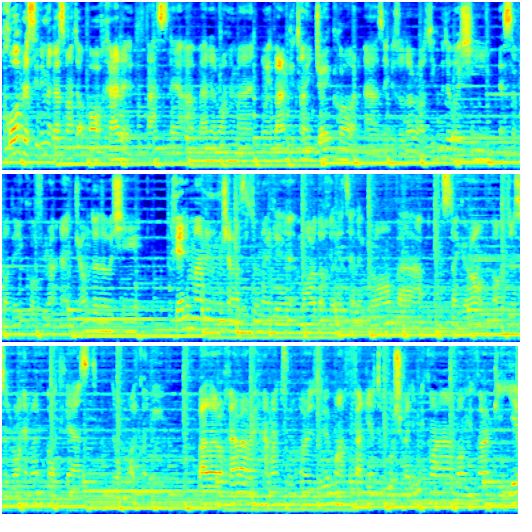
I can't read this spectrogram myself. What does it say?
خب رسیدیم به قسمت آخر فصل اول راه من. امیدوارم که تا اینجای کار از اپیزودا راضی بوده باشین استفاده کافی رو انجام داده باشین. خیلی ممنون میشم ازتون اگه ما رو داخل تلگرام و اینستاگرام به آدرس راه من پادکست و در آخر برای همتون آرزوی موفقیت و خوشحالی می‌کنم و امیدوارم که یه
